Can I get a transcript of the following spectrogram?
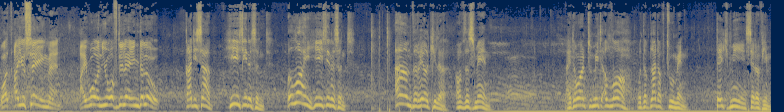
What are you saying, man? I warn you of delaying the law. Qadi Sab, he is innocent. Wallahi, he is innocent. I'm the real killer of this man. I don't want to meet Allah with the blood of two men. Take me instead of him.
